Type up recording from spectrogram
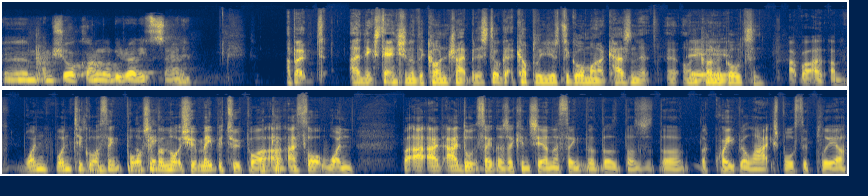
um, I'm sure Connor will be ready to sign it. About an extension of the contract, but it's still got a couple of years to go, Mark, hasn't it, uh, on uh, Connor Goldson? Uh, well, I, one one to go, I think, possibly. Okay. I'm not sure. It might be two, Paul. Okay. I, I, thought one. But I, I don't think there's a concern. I think that there's, they're, they're quite relaxed, both the player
